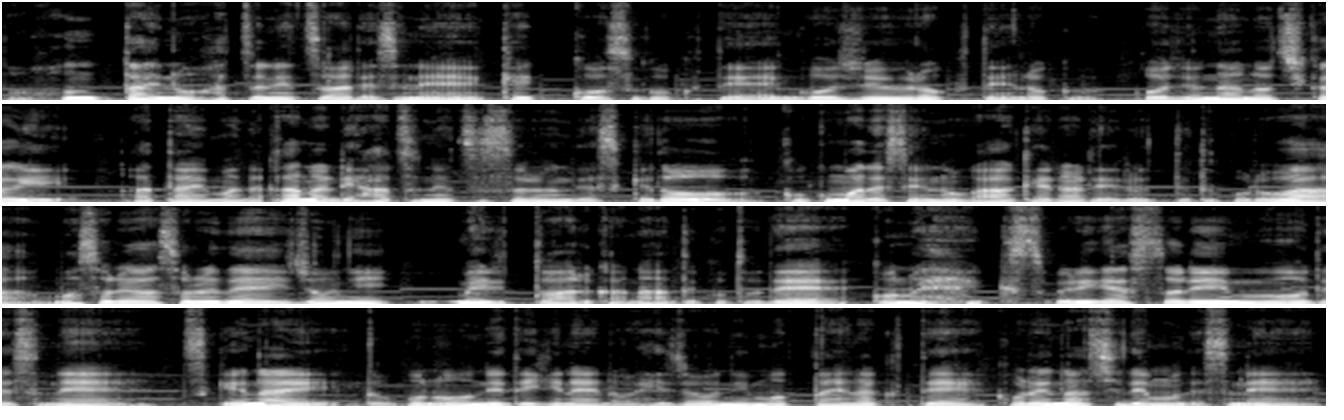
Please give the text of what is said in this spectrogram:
本体の発熱はですね、結構すごくて、56.6、57度近い値までかなり発熱するんですけど、ここまで性能が上げられるってところは、まあ、それはそれで非常にメリットあるかなということで、この Xperia Stream をですね、つけないとこのオンにできないのが非常にもったいなくて、これなしでもですね、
